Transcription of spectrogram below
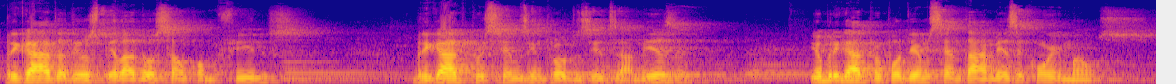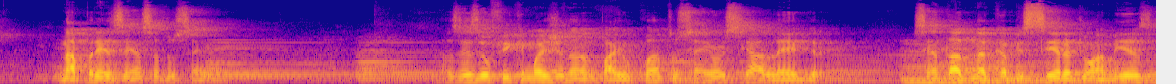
Obrigado a Deus pela adoção como filhos, obrigado por sermos introduzidos à mesa e obrigado por podermos sentar à mesa com irmãos, na presença do Senhor. Às vezes eu fico imaginando, Pai, o quanto o Senhor se alegra, sentado na cabeceira de uma mesa,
